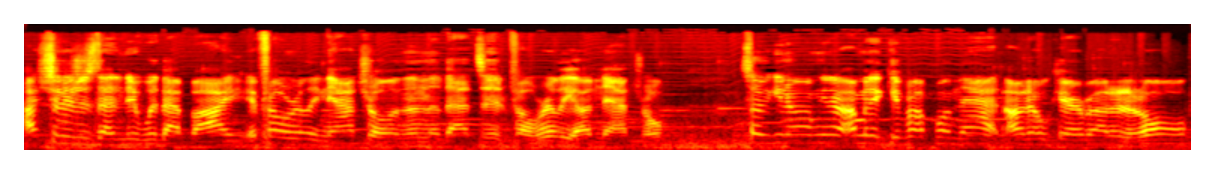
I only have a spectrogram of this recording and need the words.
I should have just ended it with that bye. It felt really natural and then the that's it felt really unnatural. So, you know, I'm to I'm to give up on that. I don't care about it at all.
